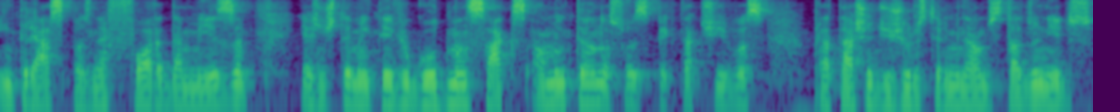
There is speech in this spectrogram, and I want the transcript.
entre aspas, né, fora da mesa. E a gente também teve o Goldman Sachs aumentando as suas expectativas para a taxa de juros terminal dos Estados Unidos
